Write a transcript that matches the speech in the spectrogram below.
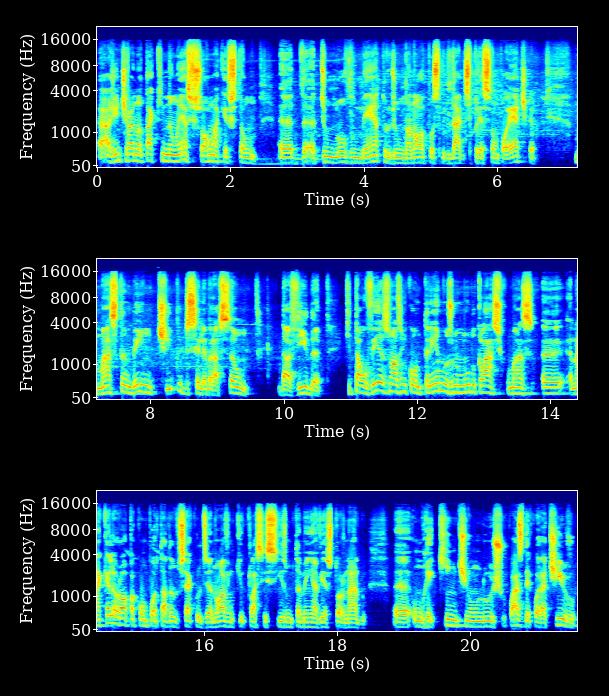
a gente vai notar que não é só uma questão de um novo método, de uma nova possibilidade de expressão poética, mas também um tipo de celebração da vida que talvez nós encontremos no mundo clássico, mas uh, naquela Europa comportada do século XIX, em que o classicismo também havia se tornado uh, um requinte, um luxo quase decorativo,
